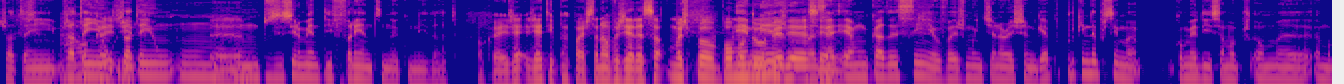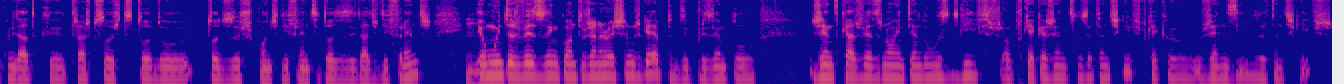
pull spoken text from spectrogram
já têm, já Ah, têm, ok, já giro. têm um, um- um posicionamento diferente na comunidade. Ok, já, já é tipo, pá, esta nova geração, mas para, para o mundo é do mesmo, mas BDSM. é, é um bocado assim. Eu vejo muito Generation Gap, porque ainda por cima, como eu disse, é uma, é uma, é uma comunidade que traz pessoas de todo, todos os pontos diferentes e todas as idades diferentes. Hum. Eu muitas vezes encontro Generations Gap, de por exemplo, gente que às vezes não entende o uso de GIFs, ou porque é que a gente usa tantos GIFs, porque é que o Gen Z usa tantos GIFs.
